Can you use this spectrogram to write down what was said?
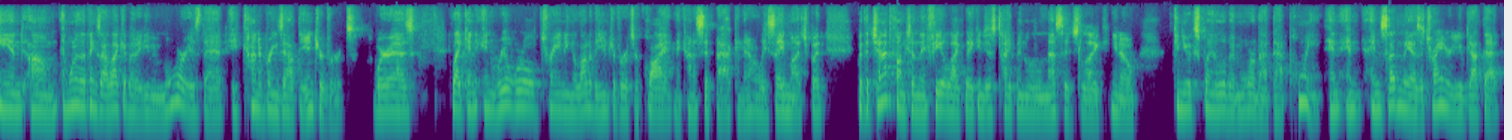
And um, and one of the things I like about it even more is that it kind of brings out the introverts. Whereas, like in in real world training, a lot of the introverts are quiet and they kind of sit back and they don't really say much. But with the chat function, they feel like they can just type in a little message like, you know, can you explain a little bit more about that point? And and and suddenly, as a trainer, you've got that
